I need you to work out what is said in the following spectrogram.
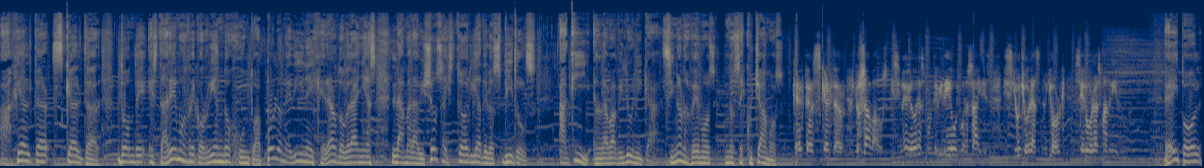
a Helter Skelter, donde estaremos recorriendo junto a Polo Medina y Gerardo Brañas la maravillosa historia de los Beatles. Aquí en la Babilónica. Si no nos vemos, nos escuchamos. Helter Skelter, los sábados, 19 horas Montevideo y Buenos Aires, 18 horas New York, 0 horas Madrid. Hey Paul,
